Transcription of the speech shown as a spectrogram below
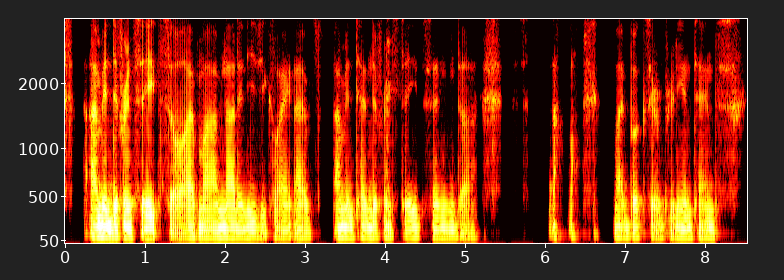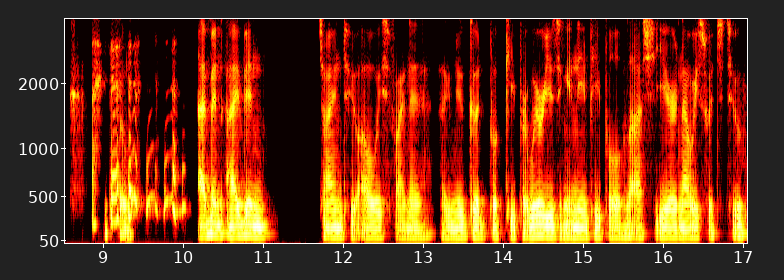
I'm in different states, so I'm I'm not an easy client. I've I'm in ten different states, and uh, so my books are pretty intense. So I've been I've been trying to always find a, a new good bookkeeper. We were using Indian people last year. Now we switched to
